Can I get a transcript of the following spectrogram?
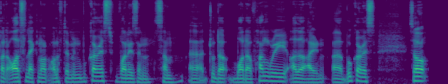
but also, like, not all of them in Bucharest. One is in some uh, to the border of Hungary, other are in uh, Bucharest. So,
